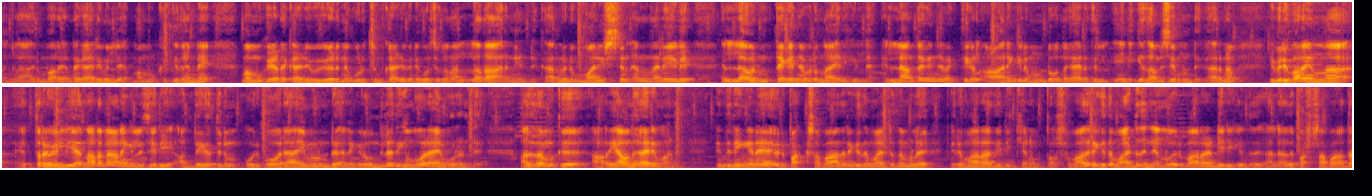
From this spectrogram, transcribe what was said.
നിങ്ങൾ ആരും പറയേണ്ട കാര്യമില്ല. മമ്മൂക്കയ്ക്ക് തന്നെ മമ്മൂക്കയുടെ കഴിവുകേടിനെ കുറിച്ചും കഴിവിനെ കുറിച്ചൊക്കെ നല്ല ധാരണയുണ്ട്. കാരണം ഒരു മനുഷ്യൻ എന്ന നിലയിൽ എല്ലാവരും തികഞ്ഞവരൊന്നും ആയിരിക്കില്ല എല്ലാം തികഞ്ഞ വ്യക്തികൾ ആരെങ്കിലും ഉണ്ടോ എന്ന കാര്യത്തിൽ എനിക്ക് സംശയമുണ്ട്. കാരണം ഇവർ പറയുന്ന എത്ര വലിയ നടനാണെങ്കിലും ശരി അദ്ദേഹത്തിനും ഒരു പോരായ്മയുണ്ട് അല്ലെങ്കിൽ ഒന്നിലധികം പോരായ്മകളുണ്ട്. അത് നമുക്ക് അറിയാവുന്ന കാര്യമാണ്. എന്തിനിങ്ങനെ ഒരു പക്ഷപാതരഹിതമായിട്ട് നമ്മൾ പെരുമാറാതിരിക്കണം? പക്ഷപാതരഹിതമായിട്ട് തന്നെയാണ് പെരുമാറേണ്ടിയിരിക്കുന്നത് അല്ലാതെ പക്ഷപാത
